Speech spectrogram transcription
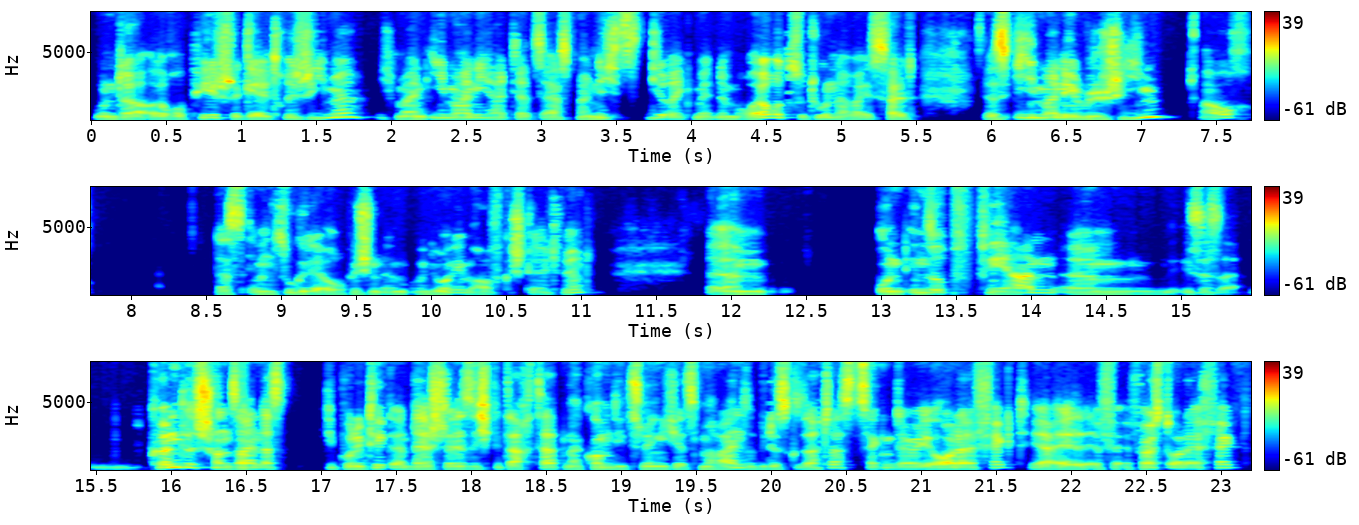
unter europäische Geldregime. Ich meine, E-Money hat jetzt erstmal nichts direkt mit einem Euro zu tun, aber ist halt das E-Money-Regime auch, das im Zuge der Europäischen Union eben aufgestellt wird. Ähm, und insofern ähm, ist es, könnte es schon sein, dass die Politik an der Stelle sich gedacht hat, na komm, die zwinge ich jetzt mal rein, so wie du es gesagt hast, Secondary Order Effekt, ja, äh, First Order Effekt.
